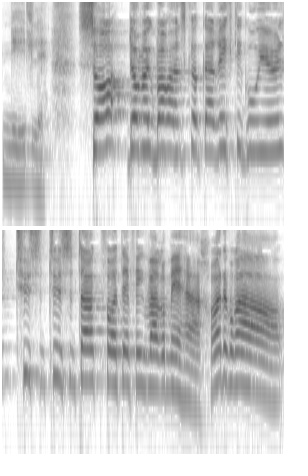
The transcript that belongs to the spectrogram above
nydelig. Så da må jeg bare ønske dere riktig god jul. Tusen, Tusen, takk for at jeg fikk være med her. Ha det bra!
